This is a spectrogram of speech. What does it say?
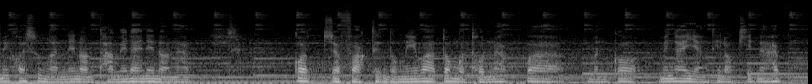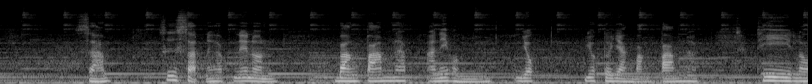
ไม่ค่อยสู้งานแน่นอนทำไม่ได้แน่นอนนะครับ ก็จะฝากถึงตรงนี้ว่าต้องอดทนนะครับว่ามันก็ไม่ง่ายอย่างที่เราคิดนะครับ 3. ซื่อสัตย์นะครับ แน่นอนบางปั๊มนะครับ อันนี้ผมยกยกตัวอย่างบางปั๊มนะครับ ที่เรา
